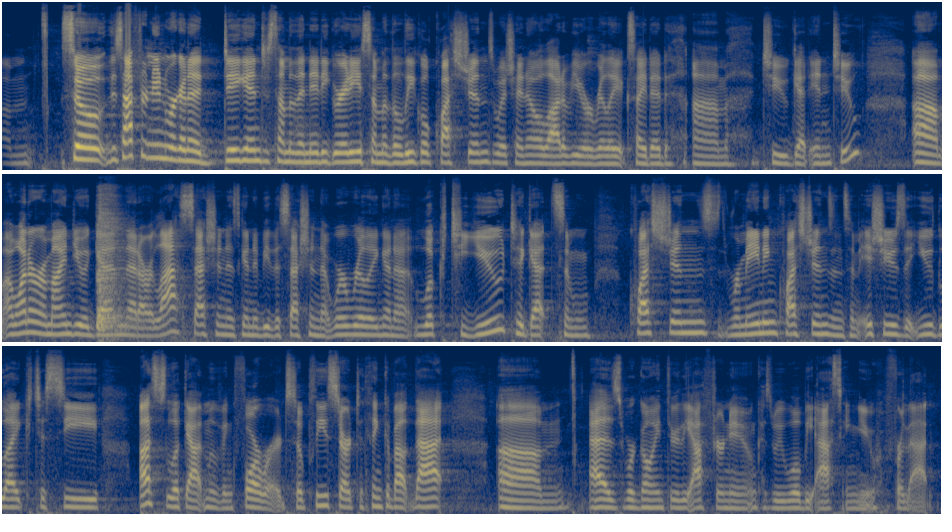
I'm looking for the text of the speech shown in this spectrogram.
Um, so this afternoon we're going to dig into some of the nitty gritty, some of the legal questions, which I know a lot of you are really excited um, to get into. Um, I want to remind you again that our last session is going to be the session that we're really going to look to you to get some questions, remaining questions, and some issues that you'd like to see us look at moving forward. So please start to think about that um, as we're going through the afternoon because we will be asking you for that.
